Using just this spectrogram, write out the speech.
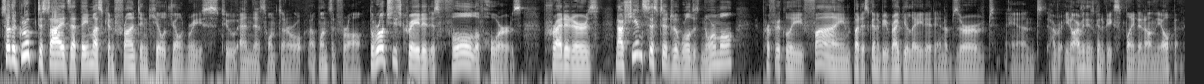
So the group decides that they must confront and kill Joan Reese to end this once and, uh, once and for all. The world she's created is full of horrors, predators. Now, she insisted the world is normal, perfectly fine, but it's going to be regulated and observed, and you know everything's going to be explained and on the open.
